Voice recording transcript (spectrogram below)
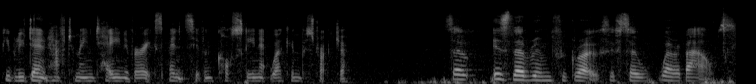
people who don't have to maintain a very expensive and costly network infrastructure. So is there room for growth? If so, whereabouts?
